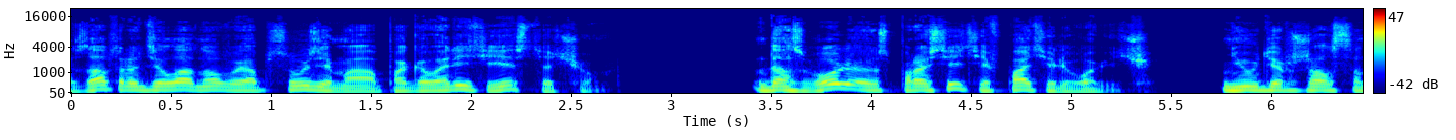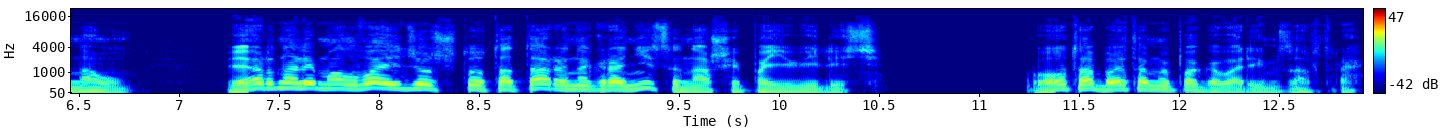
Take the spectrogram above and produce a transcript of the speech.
завтра дела новые обсудим, а поговорить есть о чем. Дозволю спросить, Евпатий Львович. Не удержался на ум. Верно ли молва идет, что татары на границе нашей появились? Вот об этом и поговорим завтра.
